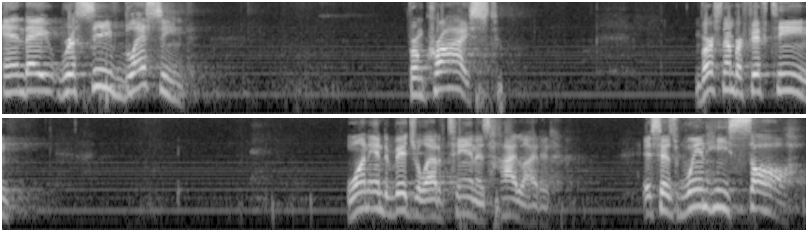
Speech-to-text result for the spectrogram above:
and they receive blessing from Christ. Verse number 15 one individual out of 10 is highlighted. It says, when he saw,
